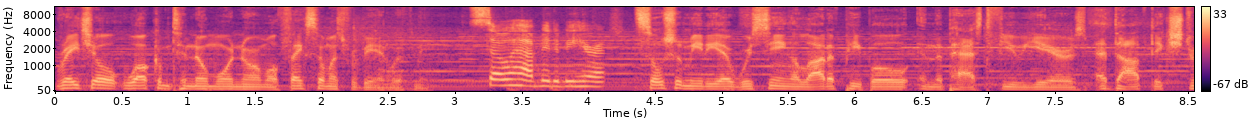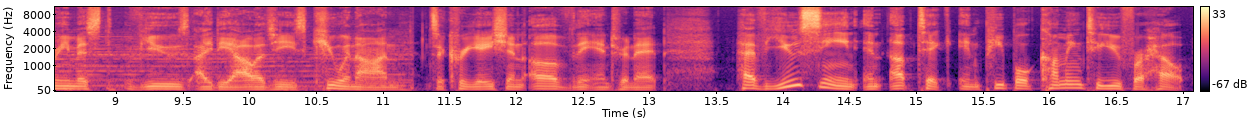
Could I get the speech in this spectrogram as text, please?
Rachel, welcome to No More Normal. Thanks so much for being with me. So happy to be here. Social media, we're seeing a lot of people in the past few years adopt extremist views, ideologies. QAnon, it's a creation of the internet. Have you seen an uptick in people coming to you for help?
